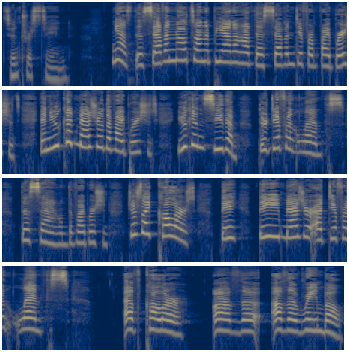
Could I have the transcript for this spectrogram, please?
It's interesting. Yes, the seven notes on a piano have the seven different vibrations. And you can measure the vibrations. You can see them. They're different lengths, the sound, the vibration. Just like colors. They they measure at different lengths of color of the of the rainbow.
